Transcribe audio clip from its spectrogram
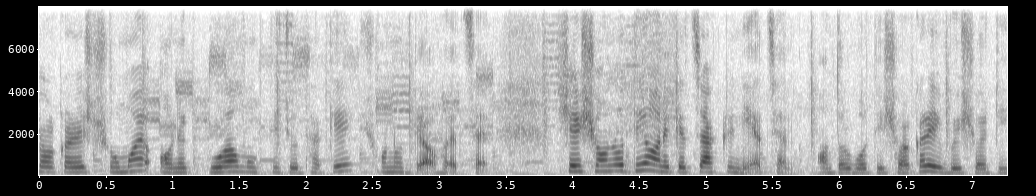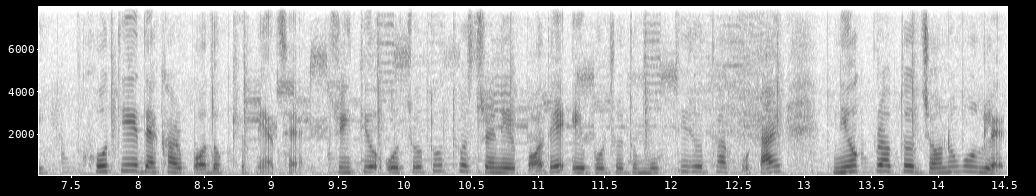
সরকারের সময় অনেক ভুয়া মুক্তিযোদ্ধাকে সনদ দেওয়া হয়েছে। সেই সনদ দিয়ে অনেকে চাকরি নিয়েছেন। অন্তর্বর্তী সরকার এই বিষয়টি খতিয়ে দেখার পদক্ষেপ নিয়েছে। তৃতীয় ও চতুর্থ শ্রেণির পদে এ পর্যন্ত মুক্তিযোদ্ধা কোটায় নিয়োগপ্রাপ্ত জনমূল্যের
